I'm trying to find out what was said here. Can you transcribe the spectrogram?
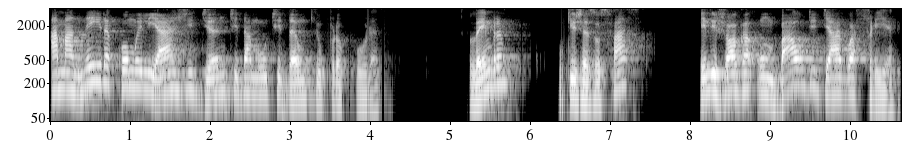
a maneira como ele age diante da multidão que o procura. Lembram o que Jesus faz? Ele joga um balde de água fria.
